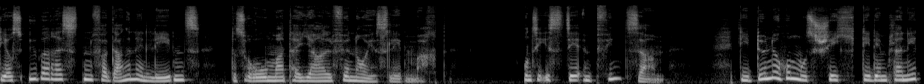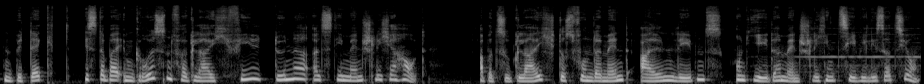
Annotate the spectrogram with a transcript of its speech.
die aus Überresten vergangenen Lebens das Rohmaterial für neues Leben macht. Und sie ist sehr empfindsam. Die dünne Humusschicht, die den Planeten bedeckt, ist dabei im Größenvergleich viel dünner als die menschliche Haut, aber zugleich das Fundament allen Lebens und jeder menschlichen Zivilisation.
